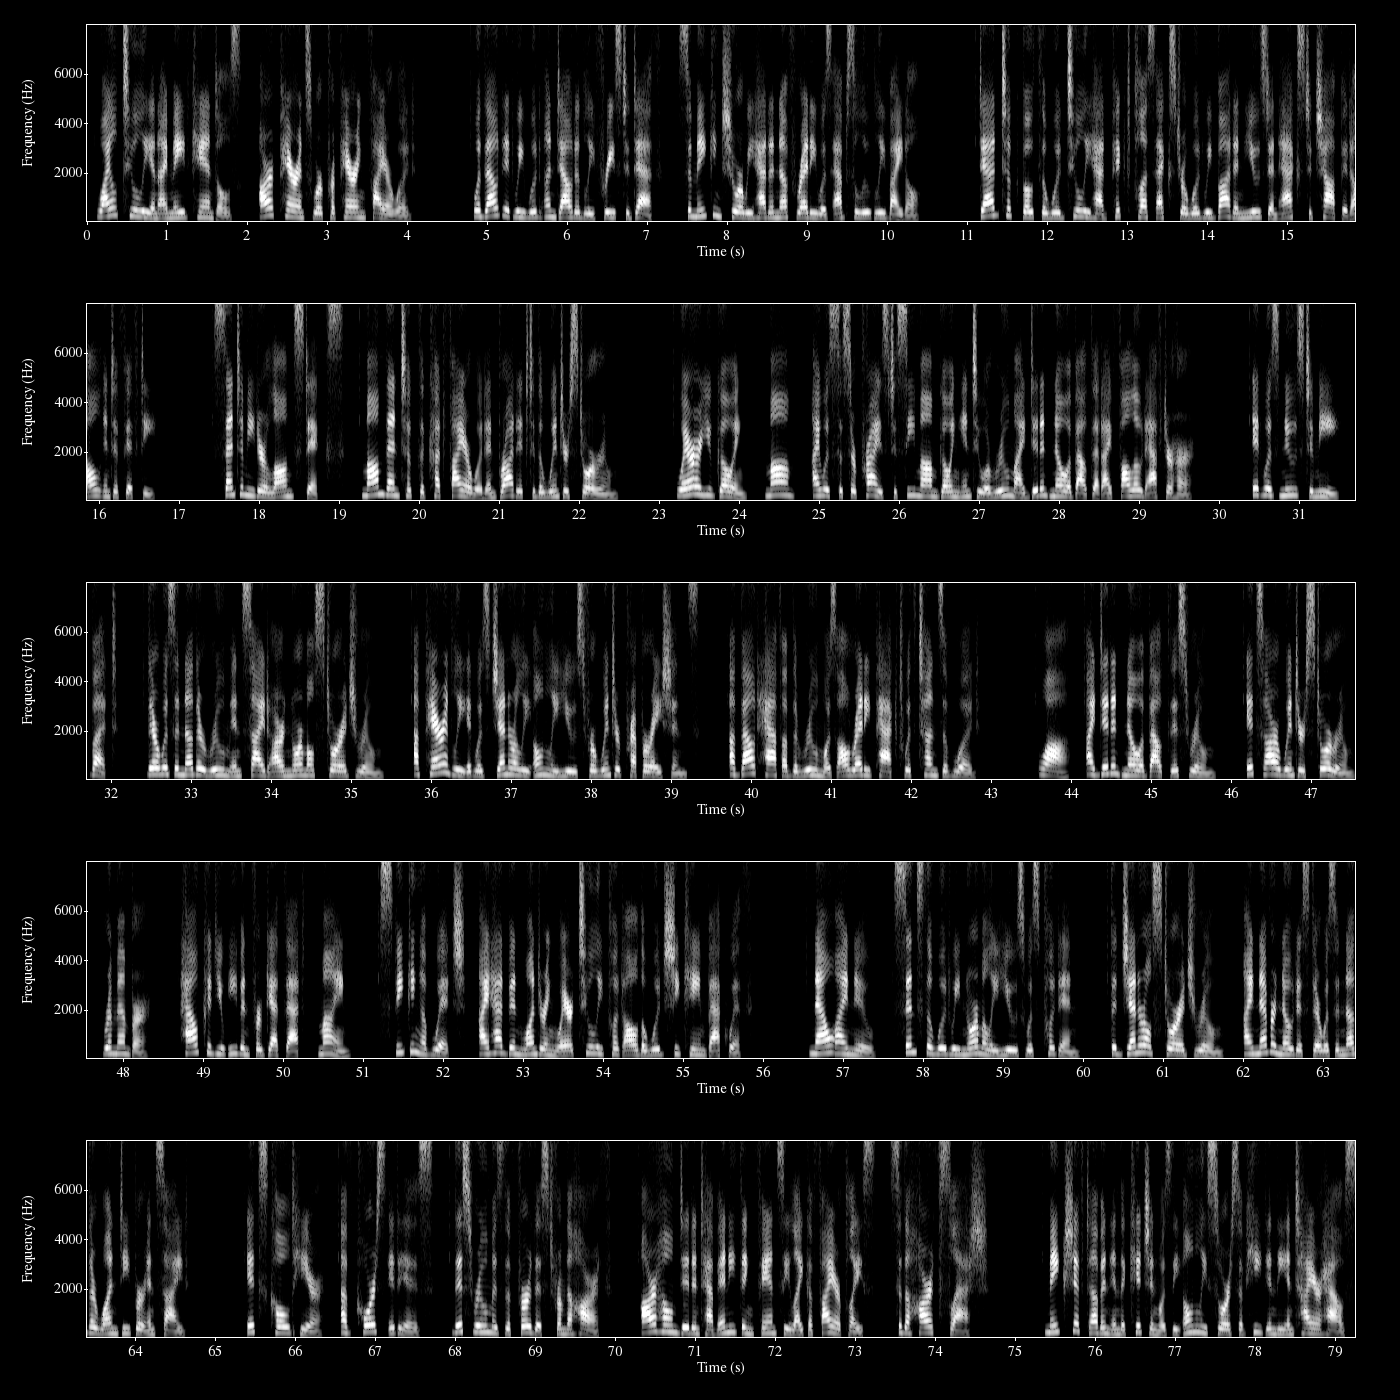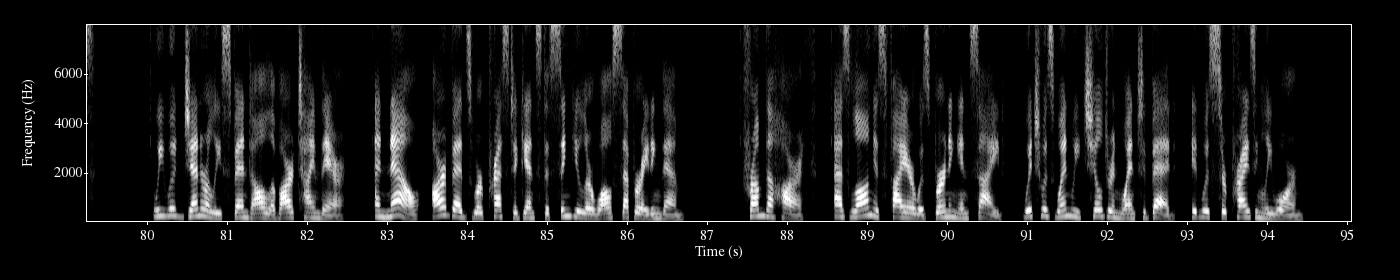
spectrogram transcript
While Tuli and I made candles, our parents were preparing firewood. Without it we would undoubtedly freeze to death, so making sure we had enough ready was absolutely vital. Dad took both the wood Tuli had picked plus extra wood we bought and used an axe to chop it all into 50 centimeter long sticks. Mom then took the cut firewood and brought it to the winter storeroom. Where are you going, Mom? I was so surprised to see Mom going into a room I didn't know about that I followed after her. It was news to me, but there was another room inside our normal storage room. Apparently it was generally only used for winter preparations. About half of the room was already packed with tons of wood. Wah! I didn't know about this room. It's our winter storeroom, remember? How could you even forget that? Myne. Speaking of which, I had been wondering where Tuli put all the wood she came back with. Now I knew. Since the wood we normally use was put in the general storage room, I never noticed there was another one deeper inside. It's cold here. Of course it is. This room is the furthest from the hearth. Our home didn't have anything fancy like a fireplace, so the hearth slash Makeshift oven in the kitchen was the only source of heat in the entire house. We would generally spend all of our time there. And now, our beds were pressed against the singular wall separating them from the hearth. As long as fire was burning inside, which was when we children went to bed, it was surprisingly warm.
